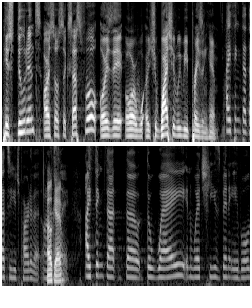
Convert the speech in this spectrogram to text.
his students are so successful, or is it or why should we be praising him? I think that that's a huge part of it. Honestly. Okay. I think that the the way in which he's been able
